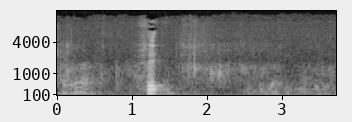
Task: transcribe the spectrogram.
sta granando. Sì. Un po' grafico, un altro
